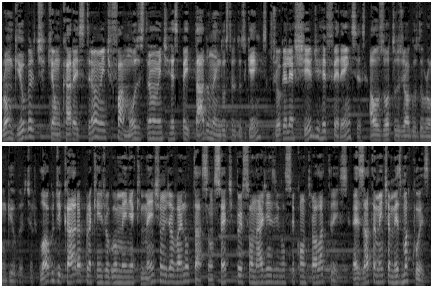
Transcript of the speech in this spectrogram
Ron Gilbert, que é um cara extremamente famoso, extremamente respeitado na indústria dos games. O jogo ele é cheio de referências aos outros jogos do Ron Gilbert. Logo de cara, para quem jogou Maniac Mansion já vai notar, são sete personagens e você controla três. É exatamente a mesma coisa.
